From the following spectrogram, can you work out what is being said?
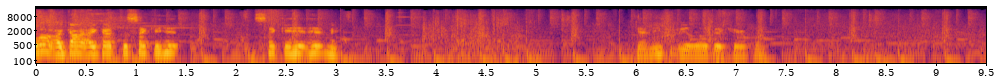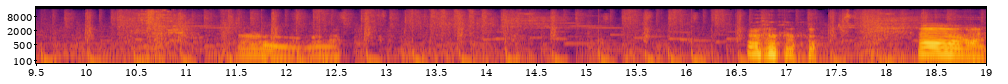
Whoa! I got, I got the second hit. The second hit hit me. Yeah, I need to be a little bit careful. Oh, wow. Oh, ah,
